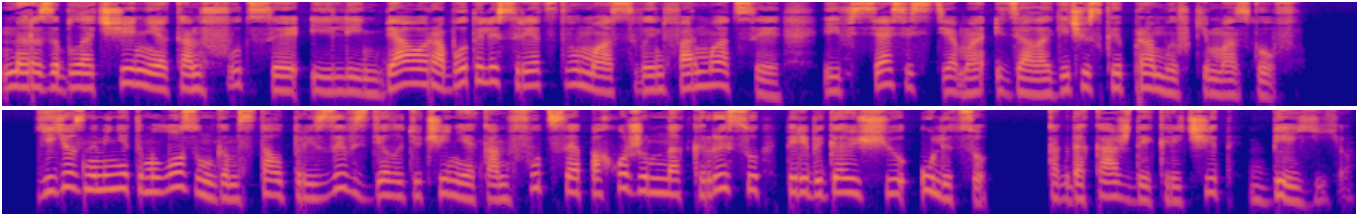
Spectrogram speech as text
На разоблачение Конфуция и Линьбяо работали средства массовой информации и вся система идеологической промывки мозгов. Ее знаменитым лозунгом стал призыв сделать учение Конфуция похожим на крысу, перебегающую улицу, когда каждый кричит «бей ее».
